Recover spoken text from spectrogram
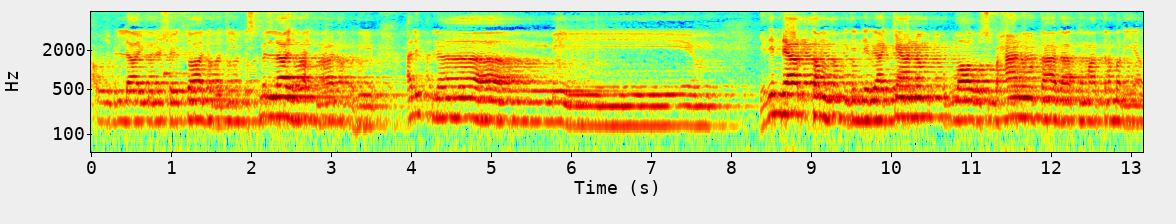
أعوذ بالله من الشيطان الرجيم بسم الله الرحمن الرحيم ألف لام ميم ഇതിന്റെ അർത്ഥം ഇതിന്റെ വ്യാഖ്യാനം അള്ളാഹു സുബാനു താലാക്ക് മാത്രം അറിയാം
